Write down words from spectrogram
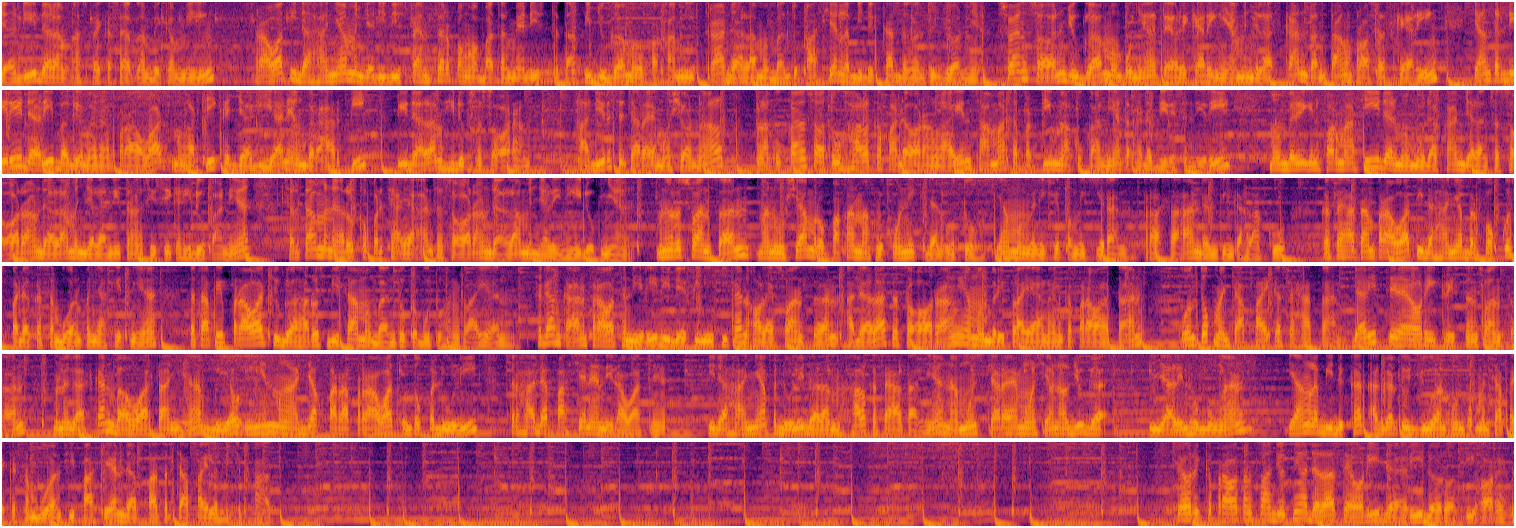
Jadi dalam aspek kesehatan becoming, Perawat tidak hanya menjadi dispenser pengobatan medis, tetapi juga merupakan mitra dalam membantu pasien lebih dekat dengan tujuannya. Swenson juga mempunyai teori caring yang menjelaskan tentang proses caring yang terdiri dari bagaimana perawat mengerti kejadian yang berarti di dalam hidup seseorang hadir secara emosional, melakukan suatu hal kepada orang lain sama seperti melakukannya terhadap diri sendiri, memberi informasi dan memudahkan jalan seseorang dalam menjalani transisi kehidupannya, serta menaruh kepercayaan seseorang dalam menjalani hidupnya. Menurut Swanson, manusia merupakan makhluk unik dan utuh yang memiliki pemikiran, perasaan, dan tingkah laku. Kesehatan perawat tidak hanya berfokus pada kesembuhan penyakitnya, tetapi perawat juga harus bisa membantu kebutuhan klien. Sedangkan perawat sendiri didefinisikan oleh Swanson adalah seseorang yang memberi pelayanan keperawatan untuk mencapai kesehatan. Dari teori Kristen Swanson menegaskan bahwasannya beliau ingin mengajak para perawat untuk peduli terhadap pasien yang dirawatnya. Tidak hanya peduli dalam hal kesehatannya, namun secara emosional juga menjalin hubungan yang lebih dekat agar tujuan untuk mencapai kesembuhan si pasien dapat tercapai lebih cepat. Teori keperawatan selanjutnya adalah teori dari Dorothy Oren.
